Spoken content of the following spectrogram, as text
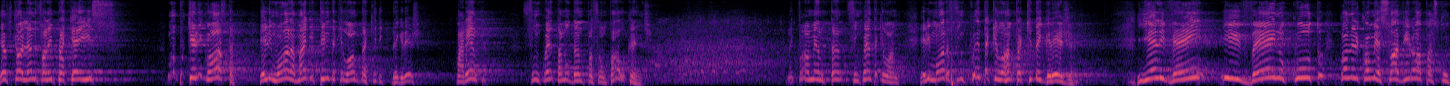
Eu fiquei olhando e falei, para que isso? Porque ele gosta. Ele mora a mais de 30 quilômetros daqui da igreja. 40, 50, está mudando para São Paulo, crente? Como é que foi aumentando? 50 quilômetros. Ele mora 50 quilômetros aqui da igreja. E ele vem e vem no culto. Quando ele começou a vir, ó oh, pastor,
